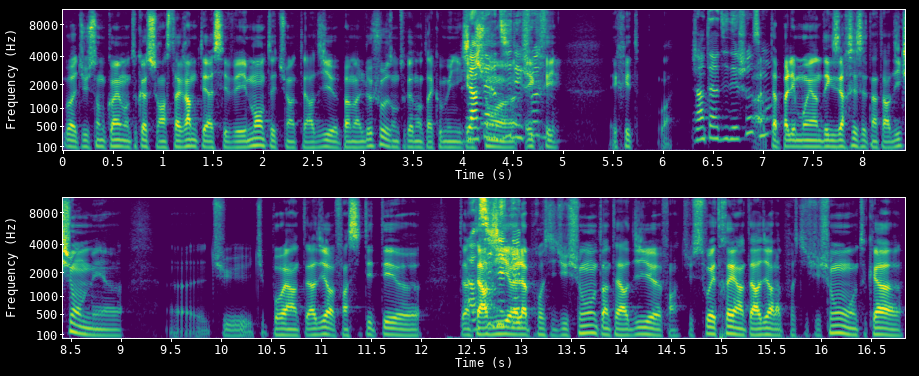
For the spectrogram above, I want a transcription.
Bah, tu sembles quand même, en tout cas sur Instagram, tu es assez véhémente et tu interdis euh, pas mal de choses, en tout cas dans ta communication euh, des choses écrit- écrite. Ouais. J'interdis des choses, Ah, T'as pas les moyens d'exercer cette interdiction, mais euh, tu, tu pourrais interdire. Enfin, si t'étais. Euh, si T'interdis la prostitution, t'interdis, enfin, tu souhaiterais interdire la prostitution, en tout cas,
